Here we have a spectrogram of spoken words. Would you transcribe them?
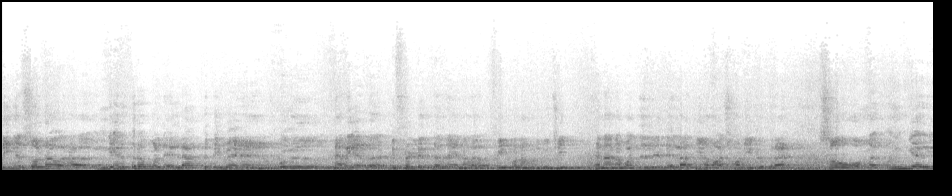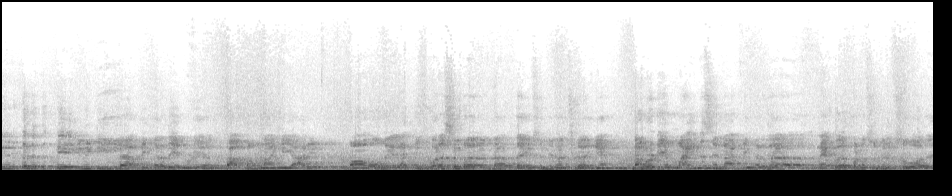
நீங்கள் சொல்கிற வர இங்கே இருக்கிறவங்க எல்லாத்துட்டையுமே ஒரு நிறைய டிஃப்ரெண்ட் இருக்கிறத என்னால் ஃபீல் பண்ண முடிஞ்சிச்சு. ஏன்னா நான் வந்ததுலேருந்து எல்லாத்தையும் நான் வாட்ச் பண்ணிட்டு இருக்கிறேன். ஸோ உங்கள் இங்கே இருக்கிறதுக்கே யூனிட்டி இல்லை அப்படிங்கிறது என்னுடைய தாக்கம். நான் இங்கே யாரையும் உங்கள் எல்லாத்தையும் குறை சொல்கிறதா தயவு செஞ்சு நினச்சிக்காதீங்க. நம்மளுடைய மைனஸ் என்ன அப்படிங்கிறத ரெக்கவர் பண்ண சொல்கிறேன் ஸோ அது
